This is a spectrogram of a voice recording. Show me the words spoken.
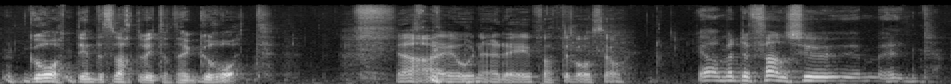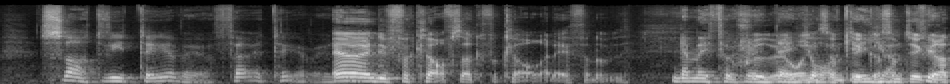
grått, inte svart och vitt, utan grått. Ja, jo, nej, det är för att det var så. Ja, men det fanns ju svartvitt TV, färg-TV. Ja, du förklar, försöker förklara det för de Nej, men för jag. som tycker, jag- som tycker att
